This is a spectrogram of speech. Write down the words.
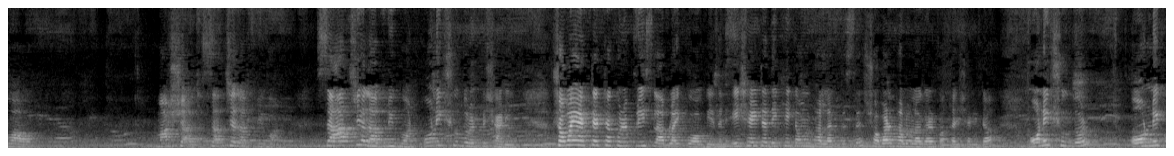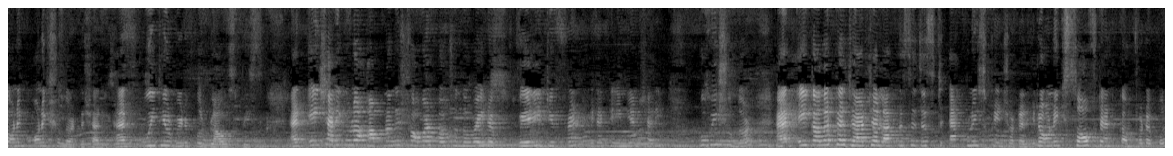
ওয়াও। মাশাআল্লাহ সাচ এ লাভলি ওয়ান অনেক সুন্দর একটা শাড়ি। সবাই একটা একটা করে প্লিজ লাভ লাইক ওয়াও দিয়ে দেন। এই শাড়িটা দেখে কেমন ভালো লাগতেছে? সবার ভালো লাগার কথা এই শাড়িটা। অনেক সুন্দর। অনেক অনেক অনেক সুন্দর একটা sari. And with your beautiful blouse piece and এই শাড়িগুলো আপনাদের সবার পছন্দ হবে। এটা ভেরি ডিফারেন্ট এটা একটা ইন্ডিয়ান শাড়ি। খুবই সুন্দর। অ্যান্ড এই কালারটা যার যা লাগতেছে জাস্ট এখনই স্ক্রিনশট স্ক্রিনশটের এটা অনেক সফট অ্যান্ড কমফোর্টেবল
